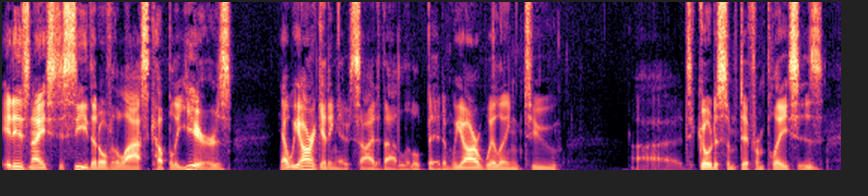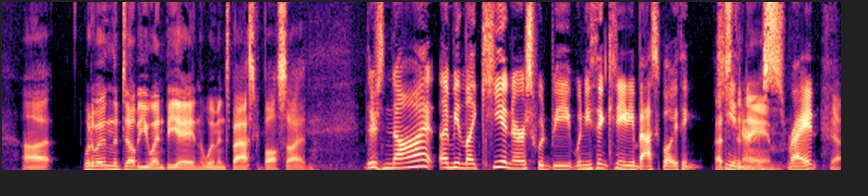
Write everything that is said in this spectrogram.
it is nice to see that over the last couple of years, yeah, we are getting outside of that a little bit and we are willing to uh, to go to some different places. Uh, what about in the WNBA and the women's basketball side? There's not. I mean, like Kia Nurse would be when you think Canadian basketball, you think That's Kia Nurse, name. right? Yeah.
